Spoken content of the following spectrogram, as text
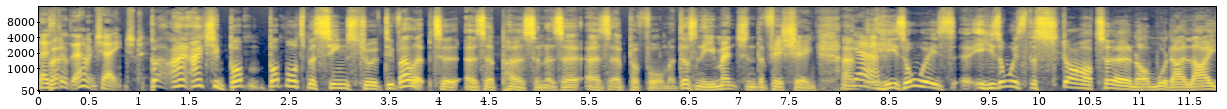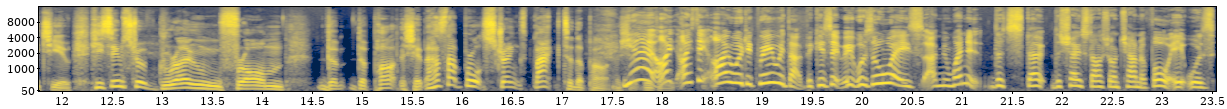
But- still they haven't changed. But I, actually, Bob Bob Mortimer seems to have developed uh as a person, as a as a performer, doesn't he? You mentioned the fishing. Um, Yeah. He's always he's always the star turn on Would I Lie to You? He seems to have grown from the the partnership. Has that brought strength back to the partnership? Yeah? I, I think I would agree with that because it, it was always. I mean, when it, the the show started on Channel Four, it was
